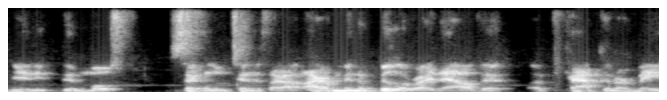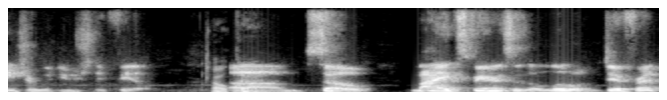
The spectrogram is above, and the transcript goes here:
Mhm. than most second lieutenants. Like I, I'm in a billet right now that a captain or major would usually feel. okay. Um, so my experience is a little different.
